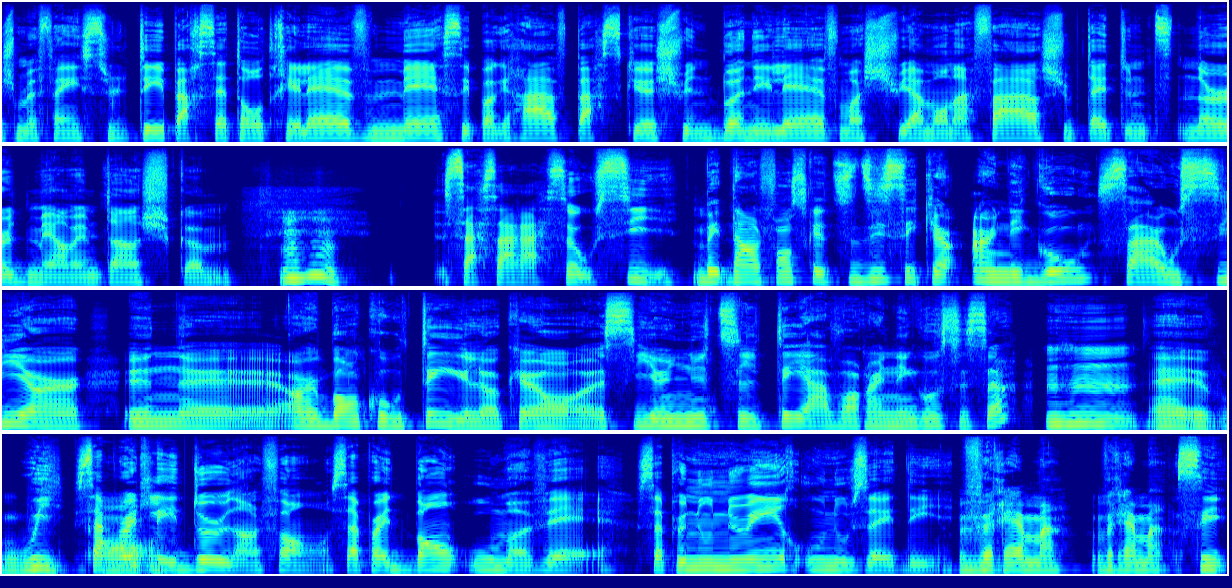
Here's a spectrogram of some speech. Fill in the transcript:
je me fais insulter par cet autre élève, mais c'est pas grave parce que je suis une bonne élève, moi je suis à mon affaire, je suis peut-être une petite nerd, mais en même temps, je suis comme. Mmh ça sert à ça aussi. Mais dans le fond, ce que tu dis, c'est qu'un ego, ça a aussi un, une, euh, un bon côté, que s'il y a une utilité à avoir un ego, c'est ça? Mm-hmm. Euh, oui. Ça peut être les deux, dans le fond. Ça peut être bon ou mauvais. Ça peut nous nuire ou nous aider. Vraiment, vraiment. C'est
